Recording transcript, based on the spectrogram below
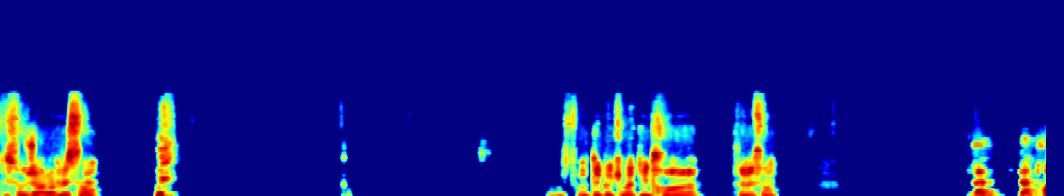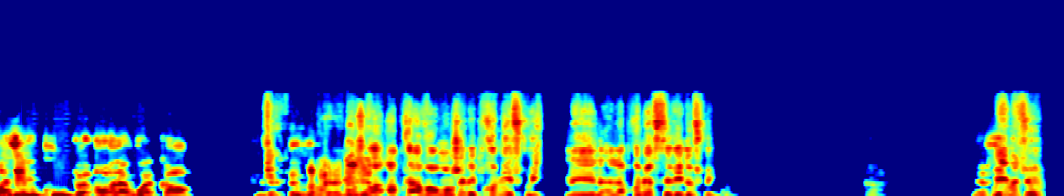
Question de Messant. Oui, Il faut débloquer votre micro, Jean la, la troisième coupe, on la boit quand? Exactement. Après la après deuxième. avoir, après avoir mangé les premiers fruits, les- la, la première série de fruits. Merci. Oui, monsieur.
